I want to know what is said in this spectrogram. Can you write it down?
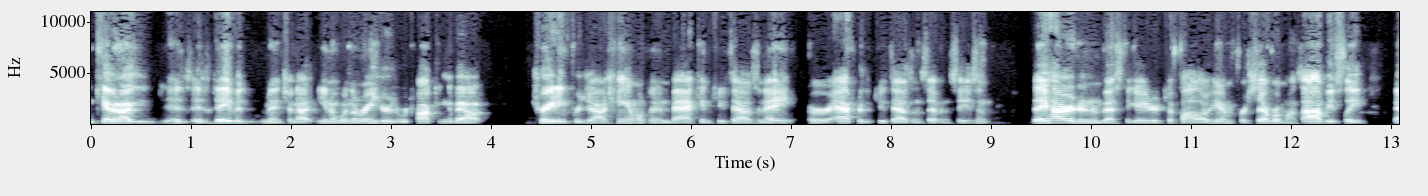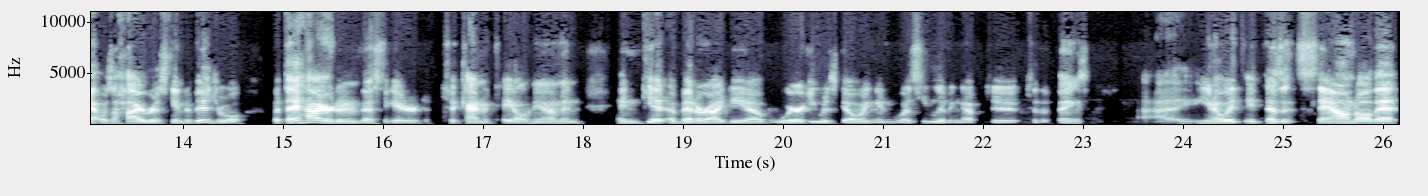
and Kevin, I, as, as David mentioned, I, you know, when the Rangers were talking about trading for Josh Hamilton back in 2008 or after the 2007 season, they hired an investigator to follow him for several months. Obviously, that was a high risk individual, but they hired an investigator to, to kind of tail him and and get a better idea of where he was going and was he living up to to the things. Uh, you know, it, it doesn't sound all that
